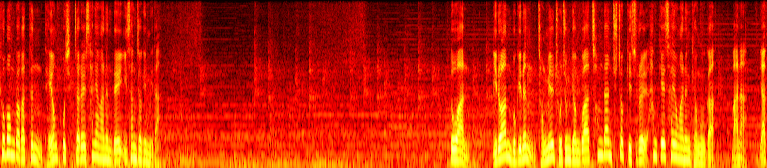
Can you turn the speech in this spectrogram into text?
표범과 같은 대형 포식자를 사냥하는 데 이상적입니다. 또한 이러한 무기는 정밀 조준경과 첨단 추적 기술을 함께 사용하는 경우가 많아 약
